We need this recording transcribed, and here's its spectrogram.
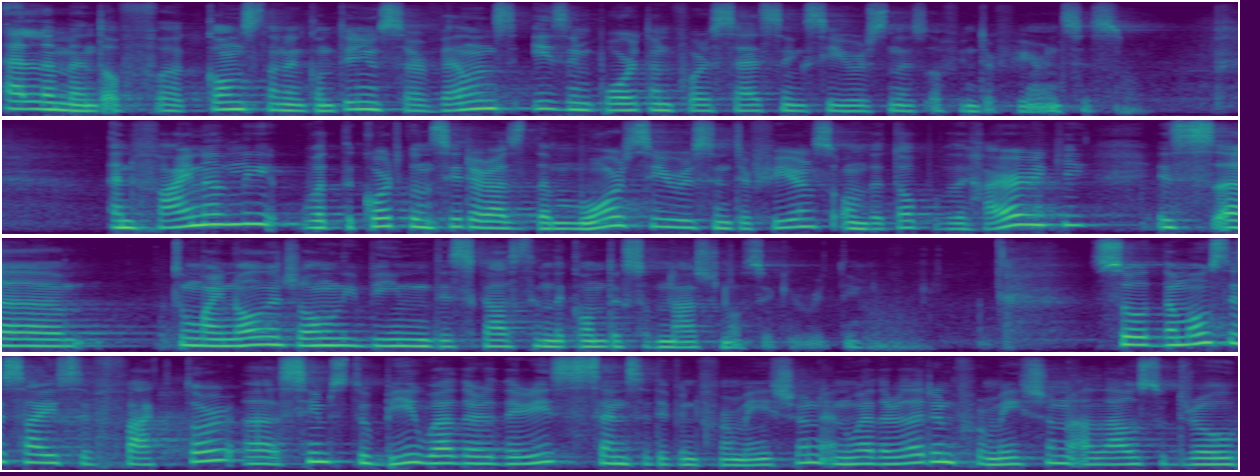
element of uh, constant and continuous surveillance is important for assessing seriousness of interferences. And finally, what the court considers as the more serious interference on the top of the hierarchy is uh, to my knowledge, only been discussed in the context of national security. So the most decisive factor uh, seems to be whether there is sensitive information and whether that information allows to draw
